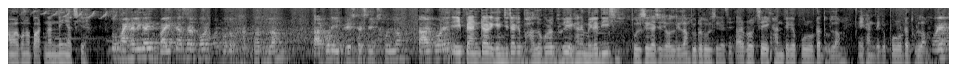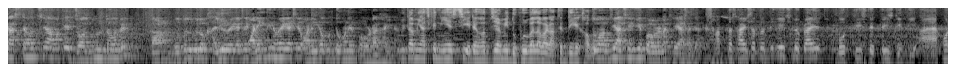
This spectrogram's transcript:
আমার কোনো পার্টনার নেই আজকে। তো ফাইনালি গাইজ বাড়িতে আসার পর মতো ভাত ভাত ধুলাম তারপরে এই ড্রেসটা চেঞ্জ করলাম তারপরে এই প্যান্টটা আর গেঞ্জিটাকে ভালো করে ধুয়ে এখানে মেলে দিয়েছি। তুলসী গাছে জল দিলাম দুটো তুলসী গাছে। তারপর হচ্ছে এখান থেকে পুরোটা ধুলাম এখান থেকে পুরোটা ধুলাম। পরের কাজটা হচ্ছে আমাকে জল তুলতে হবে কারণ বোতলগুলো খালি হয়ে গেছে অনেক দিন হয়ে গেছে অনিল কাপুর দোকানের পরোটা খাই না। আমি আজকে নিয়ে এসেছি এটা ভাবছি আমি দুপুরবেলা বা রাতের দিকে খাব। তো ভাবছি আজকে গিয়ে পরোটাটা খেয়ে আসা যাক। সাতটা সাড়ে সাতটার দিকেই ছিল প্রায় বত্রিশ তেত্রিশ ডিগ্রি আর এখন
